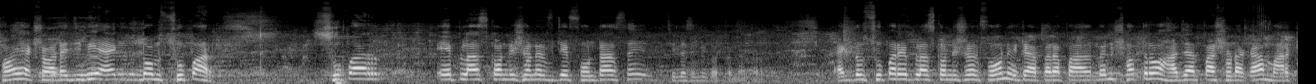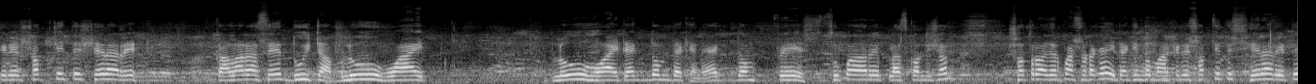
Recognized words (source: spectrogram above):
ছয়, একশো আঠাশ জিবি, একদম সুপার। সুপার এ প্লাস কন্ডিশনের যে ফোনটা আছে চিলাচিলি করতে না। একদম সুপার এ প্লাস কন্ডিশনের ফোন, এটা আপনারা পাবেন সতেরো হাজার পাঁচশো টাকা। মার্কেটের সবচেয়ে সেরা রেট, কালার আছে দুইটা, ব্লু, হোয়াইট। ব্লু, হোয়াইট, একদম দেখেন, একদম fresh, super A plus condition সতেরো হাজার পাঁচশো টাকা, এটা কিন্তু মার্কেটের সবচেয়ে সেরা রেটে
